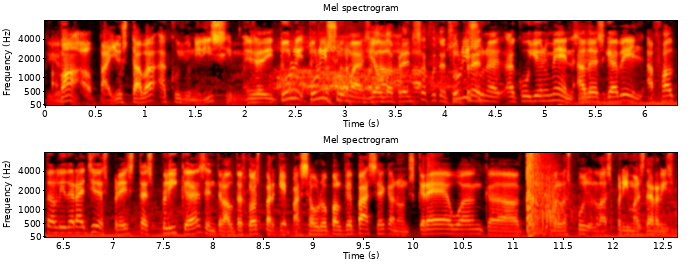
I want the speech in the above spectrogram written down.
diguéssim. Home, el paio estava acollonidíssim. És a dir, tu li, tu li sumes... I el de premsa fotent-se Tu li sumes acolloniment, a desgavell, a falta de lideratge, i després t'expliques, entre altres coses, per què passa a Europa el que passa, que no ens creuen, que, les, les primes de risc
